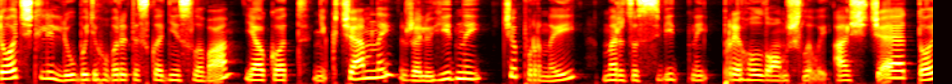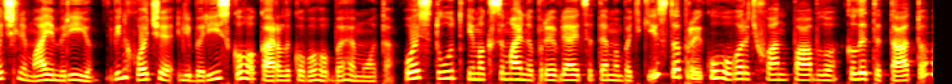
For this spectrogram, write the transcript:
Точлі любить говорити складні слова, як от нікчемний, жалюгідний, чепурний мерзосвітний, приголомшливий. А ще Точлі має мрію. Він хоче ліберійського карликового бегемота. Ось тут і максимально проявляється тема батьківства, про яку говорить Хуан Пабло, коли ти тато.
